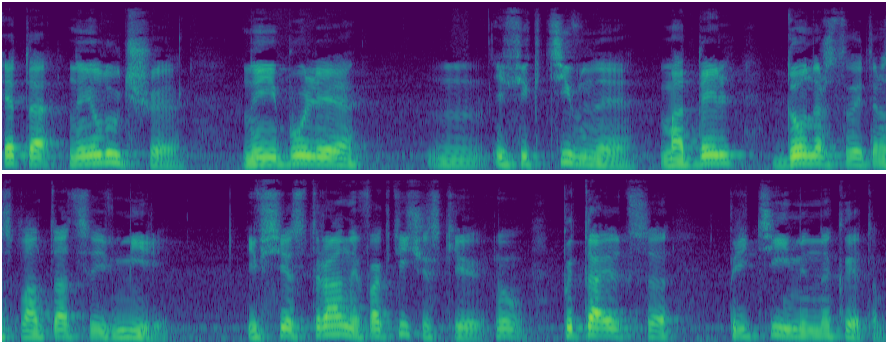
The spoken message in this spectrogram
Это наилучшая, наиболее эффективная модель донорства и трансплантации в мире. И все страны фактически ну, пытаются прийти именно к этому.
